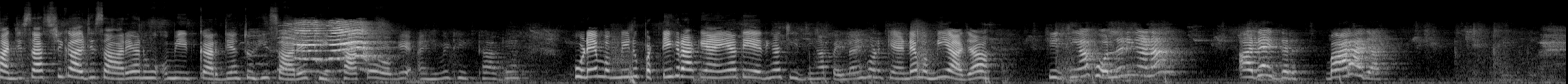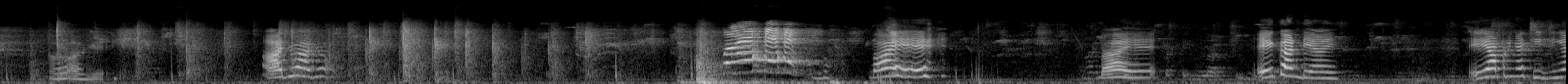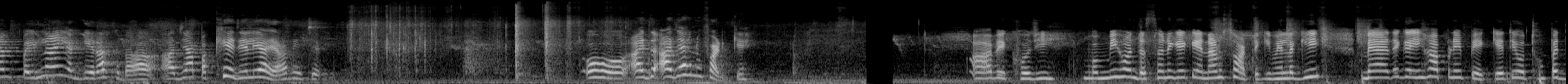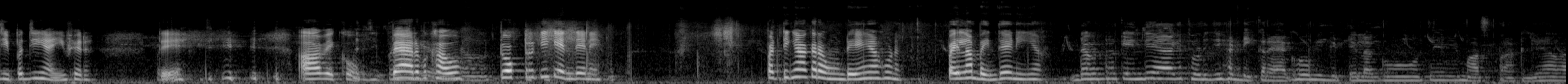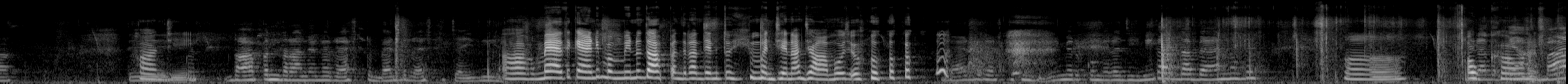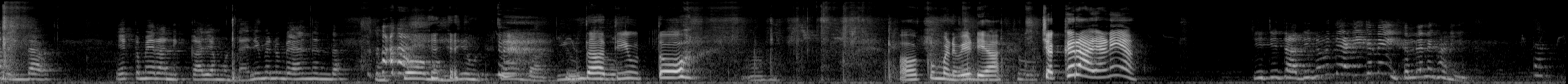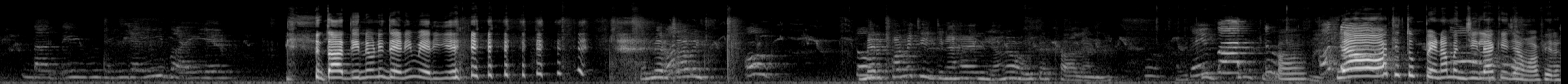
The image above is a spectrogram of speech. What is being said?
ਹਾਂਜੀ, ਸਤਿ ਸ਼੍ਰੀ ਅਕਾਲ ਜੀ ਸਾਰਿਆਂ ਨੂੰ। ਉਮੀਦ ਕਰਦੇ ਹਾਂ ਤੁਸੀਂ ਸਾਰੇ ਠੀਕ ਠਾਕ ਹੋਵੋਗੇ, ਅਸੀਂ ਵੀ ਠੀਕ ਠਾਕ ਹਾਂ। ਹੁਣੇ ਮੰਮੀ ਨੂੰ ਪੱਟੀ ਕਰਾ ਕੇ ਆਏ ਆ ਤੇ ਇਹਦੀਆਂ ਚੀਜ਼ੀਆਂ ਪਹਿਲਾਂ ਹੀ ਹੁਣ ਕਹਿਣ ਡਿਆ, ਮੰਮੀ, ਆ ਜਾ। ਚੀਜ਼ੀਆਂ ਖੋਲਣੀਆਂ ਨਾ। ਆ ਜਾ ਇੱਧਰ, ਬਾਹਰ ਆ ਜਾ। ਆ ਗਏ। ਆ ਜਾਓ ਆ ਜਾਓ। ਬਾਏ। ਬਾਏ। ਇਹ ਕਾਂਡਿਆਂ ਏ। ਇਹ ਆਪਣੀਆਂ ਚੀਜ਼ੀਆਂ ਪਹਿਲਾਂ ਹੀ ਅੱਗੇ ਰੱਖਦਾ। ਅੱਜ ਆ ਪੱਖੇ ਜੇ ਲਿਆਇਆ ਵਿੱਚ। ਓਹ ਅੱਜ ਅੱਜ ਇਹਨੂੰ ਫੜ ਕੇ। ਆ ਵੇਖੋ ਜੀ ਮੰਮੀ ਹੁਣ ਦੱਸਣਗੇ ਕਿ ਇਹਨਾਂ ਨੂੰ ਸੱਟ ਕਿਵੇਂ ਲੱਗੀ। ਮੈਂ ਤੇ ਗਈ ਹਾਂ ਆਪਣੇ ਪੇਕੇ ਤੇ ਉੱਥੋਂ ਭੱਜੀ ਭੱਜੀ ਆਈ ਫਿਰ। ਤੇ ਆ ਵੇਖੋ ਪੈਰ ਵਿਖਾਓ। ਡਾਕਟਰ ਕੀ ਕਹਿੰਦੇ ਨੇ? ਪੱਟੀਆਂ ਕਰਾਉਂਦੇ ਆ ਹੁਣ। ਪਹਿਲਾਂ ਬਹਿੰਦੇ ਨਹੀਂ ਆ। ਡਾਕਟਰ ਕਹਿੰਦੇ ਆ ਕਿ ਥੋੜੀ ਜਿਹੀ ਹੱਡੀ ਕਰੈਕ ਹੋ ਗਈ ਗਿੱਟੇ ਲੱਗੋਂ ਤੇ ਮਾਸ ਪਾਟ ਗਿਆ ਵਾ। ਹਾਂਜੀ। 10 15 ਦਿਨ ਰੈਸਟ ਬੈੱਡ ਰੈਸਟ ਚਾਹੀਦੀ ਹੈ ਆਹੋ ਮੈਂ ਤੇ ਕਹਿਣ ਡਈ ਮੰਮੀ ਨੂੰ 10 15 ਦਿਨ ਤੁਸੀਂ ਮੰਜੇ ਨਾਲ ਜਾਮ ਹੋ ਜਾਓ। ਬੈੱਡ ਰੈਸਟ ਹੁੰਦੀ ਨਹੀਂ ਮੇਰੇ ਕੋ ਮੇਰਾ ਜੀ ਨਹੀਂ ਕਰਦਾ ਬਹਿਣ ਨੂੰ ਤੇ। ਹਾਂ ਔਖਾ ਬਾਹਰ ਰਹਿੰਦਾ। ਇੱਕ ਮੇਰਾ ਨਿੱਕਾ ਜਿਹਾ ਮੁੰਡਾ ਨਹੀਂ ਮੈਨੂੰ ਬਹਿਣ ਦਿੰਦਾ। ਉੱਤੋਂ ਮੰਮੀ ਉੱਤੋਂ ਦਾਦੀ ਦਾਦੀ ਉੱਤੋਂ। ਆ ਘੁੰਮਣ ਵੇਡਿਆ ਚੱਕਰ ਆ ਜਾਣੇ ਆ। ਚੀਜੀ ਦਾਦੀ ਨੂੰ ਵੀ ਦੇਣੀ ਕਿ ਨਹੀਂ? ਇਕੱਲੇ ਨੇ ਖਾਣੀ ਹੈ ਦਾਦੀ ਨੂੰ ਨਹੀਂ ਦੇਣੀ ਮੇਰੀ ਤੇ ਮੇਰੇ ਕੋਲ ਵੀ ਮੇਰੇ ਕੋਲ ਵੀ ਚੀਜ਼ੀਆਂ ਹੈਗੀਆਂ ਮੈਂ ਉਹ ਵੀ ਫਿਰ ਖਾ ਲੈਣੀਆਂ। ਆਹੋ। ਲਿਆਓ ਤੇ ਧੁੱਪੇ ਨਾ ਮੰਜੀ ਲੈ ਕੇ ਜਾਵਾਂ ਫਿਰ।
